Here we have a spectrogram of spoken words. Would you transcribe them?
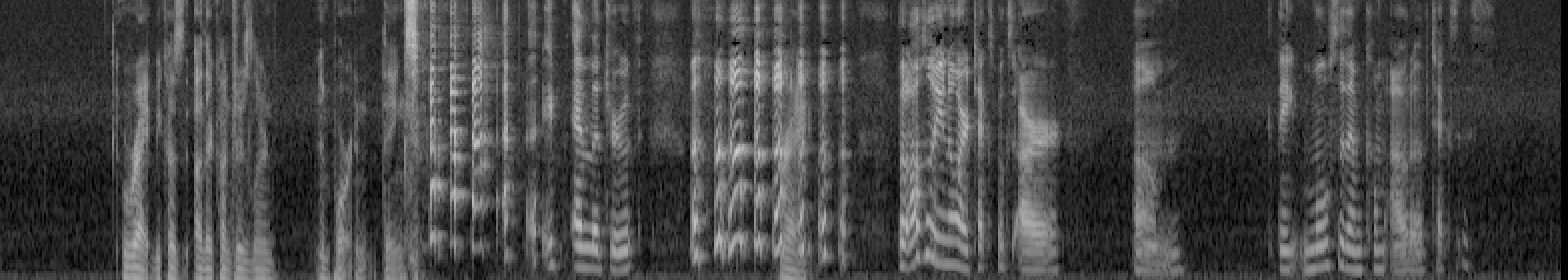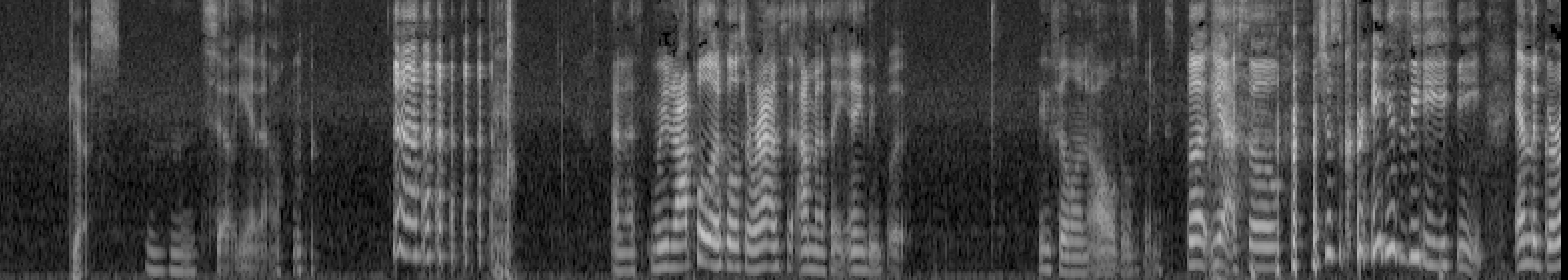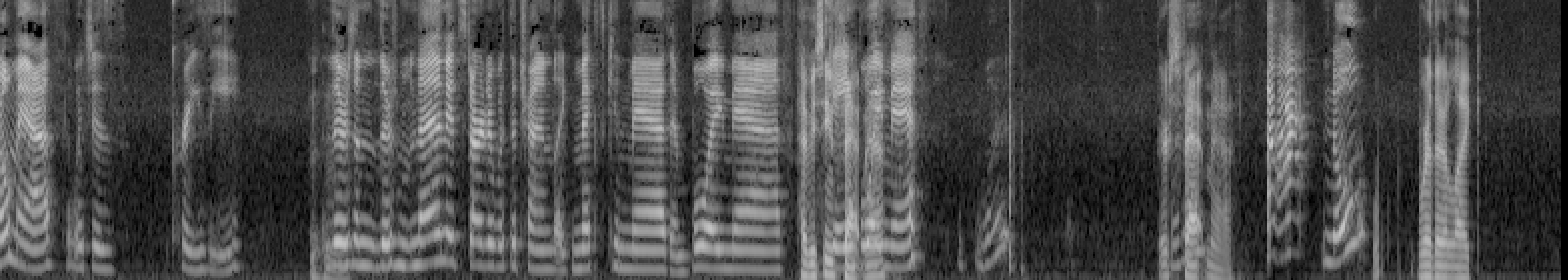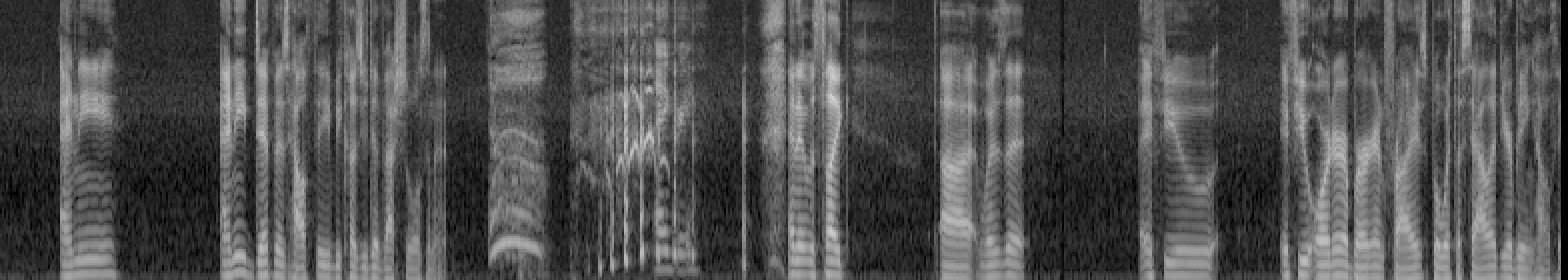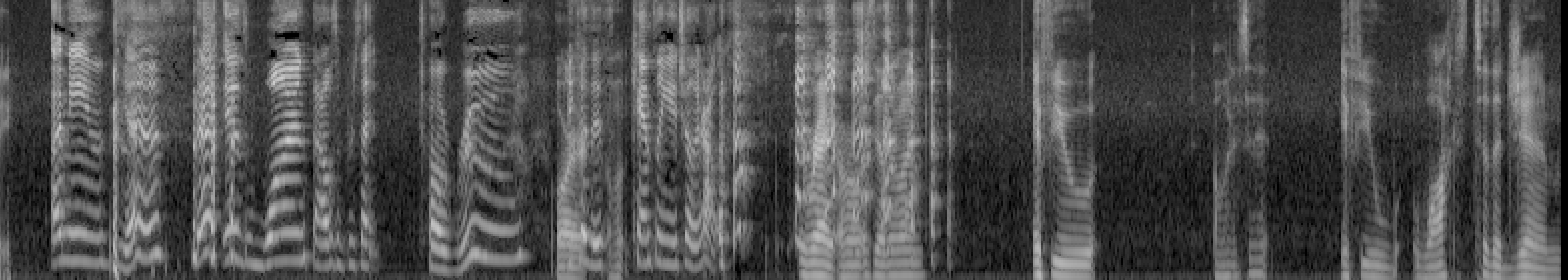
Right, because other countries learn important things. and the truth. right. But also, you know, our textbooks are, um, they most of them come out of Texas. Yes. hmm So you know. and that's, we're not political, so we're not. I'm not saying anything, but you can fill in all those blanks. But yeah, so it's just crazy. And the girl math, which is crazy. Mhm. There's an there's then it started with the trend like Mexican math and boy math, Have you seen Fat boy Math? math. What? There's What Fat Math, no. where they're like, any, any dip is healthy because you did vegetables in it, I agree. and it was like, uh, what is it? If you, if you order a burger and fries but with a salad, you're being healthy. I mean, yes, that is one thousand percent true Or because it's canceling each other out. right. Or what was the other one? If you, oh, what is it? If you walk to the gym,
